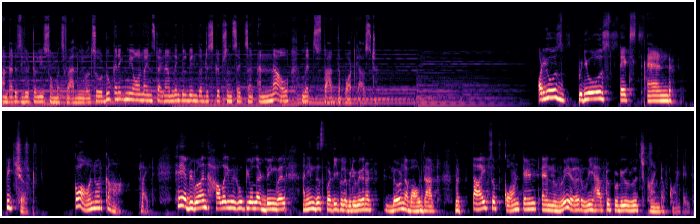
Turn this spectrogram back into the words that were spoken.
and that is literally so much valuable. So do connect me on my Instagram. Link will be in the description section. And now let's start the podcast. ऑडियोज वीडियोस टेक्स्ट एंड पिक्चर कौन और कहाँ right hey everyone how are you i hope you all are doing well and in this particular video we're gonna learn about that the types of content and where we have to produce which kind of content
